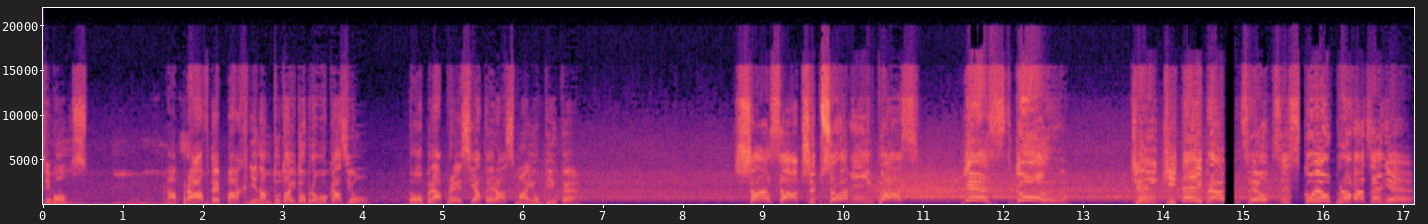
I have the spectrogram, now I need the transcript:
Simons. Naprawdę pachnie nam tutaj dobrą okazją. Dobra presja teraz. Mają piłkę. Szansa! Czy przełamie impas? Jest! Gol! Dzięki tej bramce odzyskują prowadzenie.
